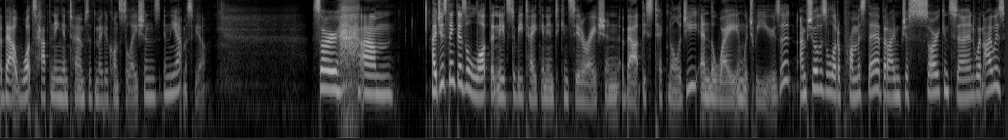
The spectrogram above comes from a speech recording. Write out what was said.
about what's happening in terms of mega constellations in the atmosphere. So, um, I just think there's a lot that needs to be taken into consideration about this technology and the way in which we use it. I'm sure there's a lot of promise there, but I'm just so concerned. When I was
